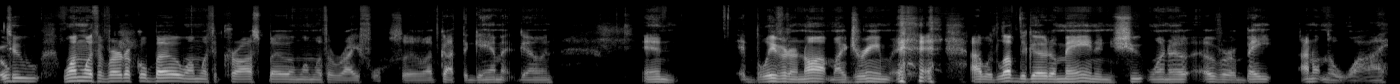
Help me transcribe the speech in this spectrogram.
Cool. two one with a vertical bow, one with a crossbow, and one with a rifle. So I've got the gamut going. And believe it or not, my dream I would love to go to Maine and shoot one o- over a bait. I don't know why.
